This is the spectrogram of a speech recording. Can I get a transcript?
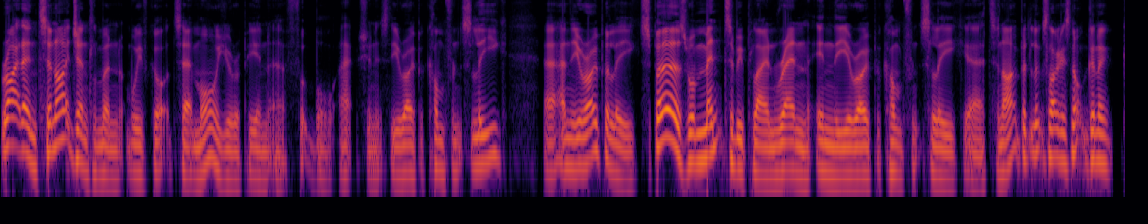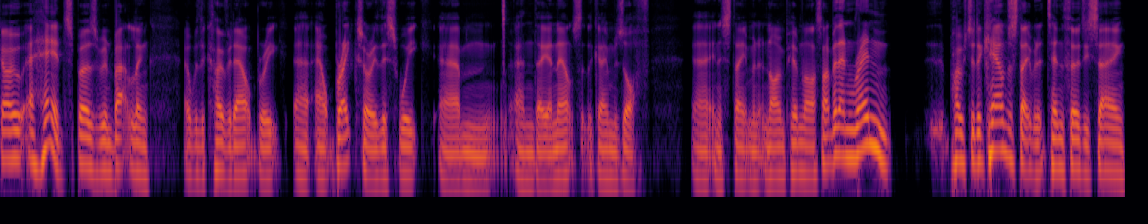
Right then, tonight, gentlemen, we've got uh, more European uh, football action. It's the Europa Conference League uh, and the Europa League. Spurs were meant to be playing Rennes in the Europa Conference League uh, tonight, but looks like it's not going to go ahead. Spurs have been battling uh, with the COVID outbreak, outbreak sorry, this week, um, and they announced that the game was off in a statement at 9 p.m. last night. But then Rennes posted a counter statement at 10.30 saying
